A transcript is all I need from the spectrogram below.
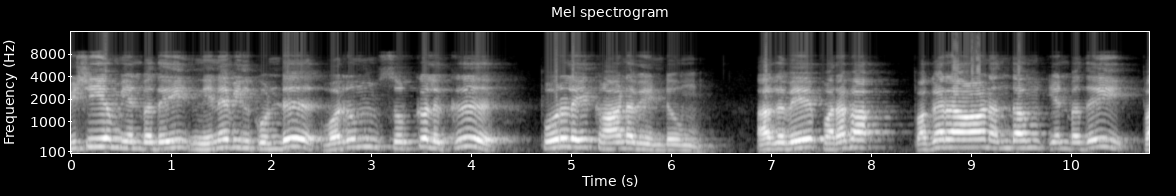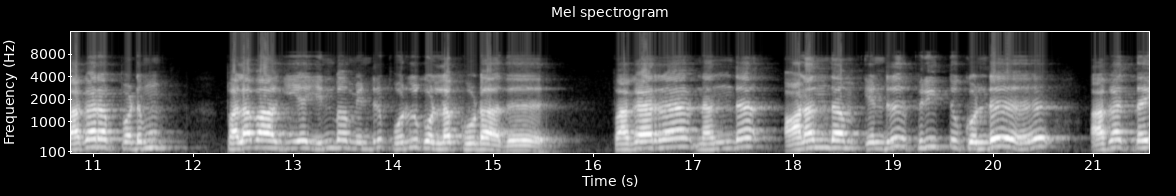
விஷயம் என்பதை நினைவில் கொண்டு வரும் சொற்களுக்கு பொருளை காண வேண்டும். ஆகவே பரகா பகரானந்தம் என்பதை பகரப்படும் பலவாகிய இன்பம் என்று பொருள் கொள்ளக்கூடாது. பகர நந்த ஆனந்தம் என்று பிரித்து கொண்டு அகத்தை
